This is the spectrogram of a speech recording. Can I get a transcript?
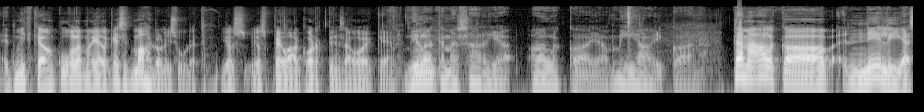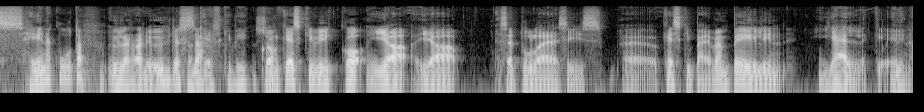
et mitkä on kuoleman jälkeiset mahdollisuudet, jos, jos pelaa korttinsa oikein. Milloin tämä sarja alkaa ja mihin aikaan? Tämä alkaa 4. heinäkuuta Yle Radio Yhdessä. Se on keskiviikko. Se on keskiviikko ja, ja se tulee siis keskipäivän peilin jälkeen. 12.10.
